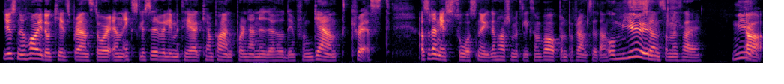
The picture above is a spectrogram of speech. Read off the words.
Just nu har ju då Kids Brand Store en exklusiv och limiterad kampanj på den här nya hoodien från Gant Crest. Alltså den är så snygg. Den har som ett liksom vapen på framsidan. Och mjuk. Känns som en så här... Mjuk. Ja,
